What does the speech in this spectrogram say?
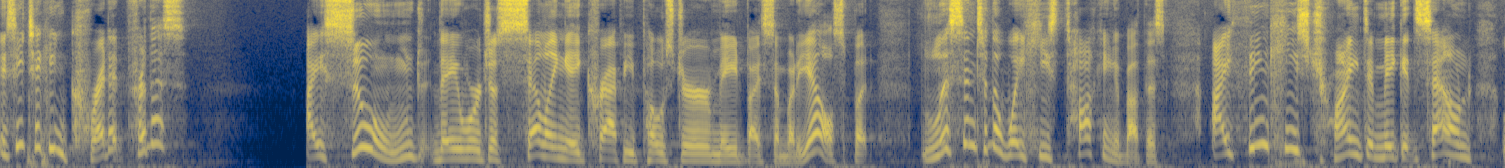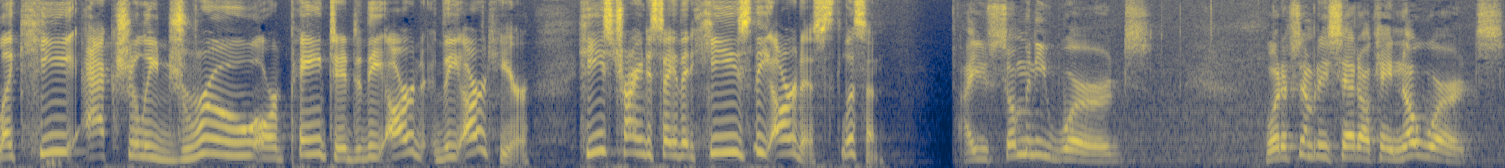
Is he taking credit for this? I assumed they were just selling a crappy poster made by somebody else, but listen to the way he's talking about this. I think he's trying to make it sound like he actually drew or painted the art the art here. He's trying to say that he's the artist. Listen. I use so many words. What if somebody said, okay, no words,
